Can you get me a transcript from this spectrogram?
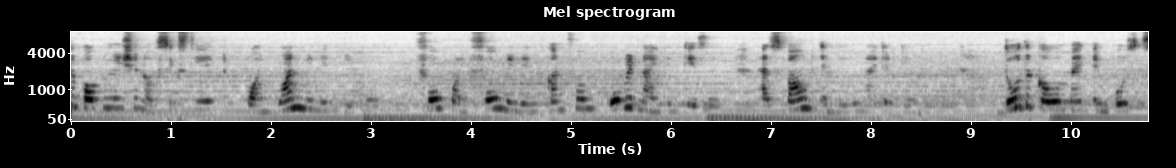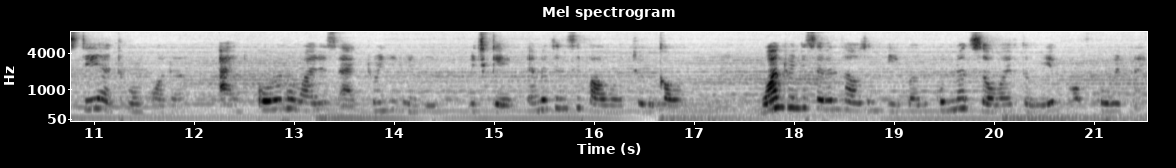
a population of 68.1 million people, 4.4 million confirmed COVID-19 cases has found in the United Kingdom. Though the government imposed a stay-at-home order and Coronavirus Act 2020 which gave emergency power to the government. 127,000 people could not survive the wave of COVID 19.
